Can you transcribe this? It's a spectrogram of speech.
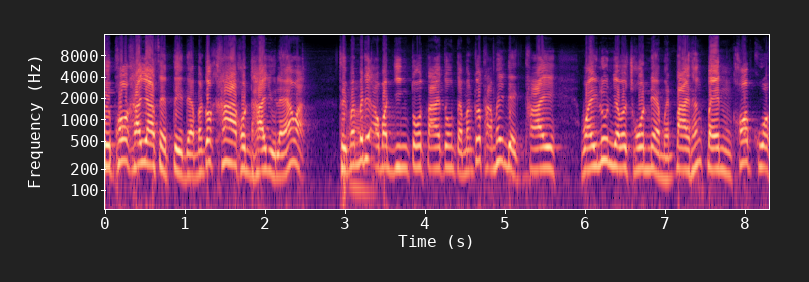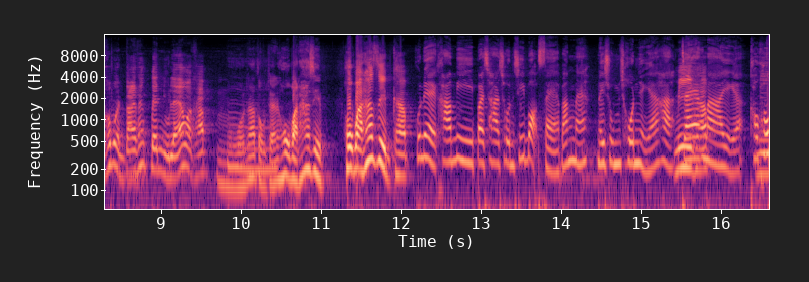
ือพ่อค้ายาเสพติดเนี่ยมันก็ฆ่าคนไทยอยู่แล้วอะ ถึงมันไม่ได้เอามายิงตัวตายตรง แต่มันก็ทำให้เด็กไทย วัยรุ่นเยาวชนเนี่ยเหมือนตายทั้งเป็น ครอบครัวเขาเหมือนตายทั้งเป็นอยู่แล้วอะครับโอ้โหน่าตกใจนะหกบาทห้าสิบหกบาทห้าสิบครับ คุณเอกคะมีประชาชนชี้เบาะแสบ้างไหมในชุมชนอย่างเงี้ยค่ะมีแจ้งครับมาอย่างเงี้ยเขามีเขา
